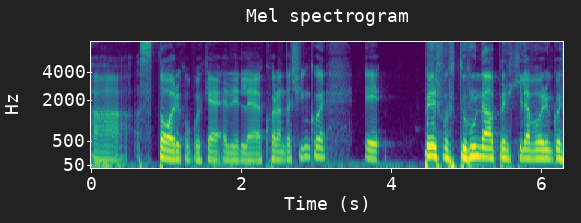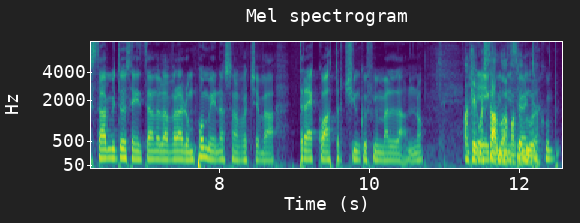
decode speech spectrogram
uh, storico poiché è del 45 e per fortuna per chi lavora in quest'ambito sta iniziando a lavorare un po' meno, se no faceva 3, 4, 5 film all'anno. Anche e quest'anno ha fatto due. Compl-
